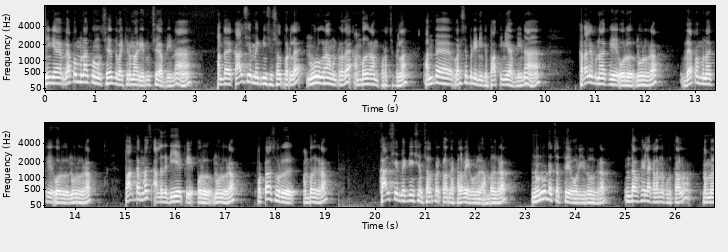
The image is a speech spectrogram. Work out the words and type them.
நீங்கள் வேப்பமுனாக்கும் சேர்த்து வைக்கிற மாதிரி இருந்துச்சு அப்படின்னா அந்த கால்சியம் மெக்னீசியம் சல்பரில் நூறு கிராம்ன்றதை ஐம்பது கிராம் குறைச்சிக்கலாம். அந்த வருஷப்படி நீங்கள் பார்த்தீங்க அப்படின்னா கடலை புண்ணாக்கு ஒரு நூறு கிராம் வேப்ப ஒரு நூறு கிராம் பாக்டமஸ் அல்லது டிஏபி ஒரு நூறு கிராம் பொட்டாஸ் ஒரு ஐம்பது கிராம் கால்சியம் மெக்னீசியம் சல்பர் கலந்த கலவை ஒரு ஐம்பது கிராம் நுண்ணூட்டச்சத்து ஒரு இருபது கிராம். இந்த வகையில் கலந்து கொடுத்தாலும் நம்ம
